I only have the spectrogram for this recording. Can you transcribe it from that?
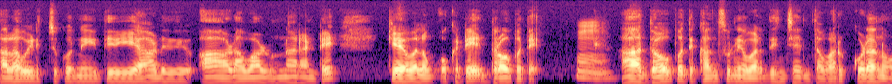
తల విడుచుకొని తిరిగి ఆడి ఆడవాళ్ళు ఉన్నారంటే కేవలం ఒకటే ద్రౌపదే. ఆ ద్రౌపది కంసుని వర్ధించేంత వరకు కూడాను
